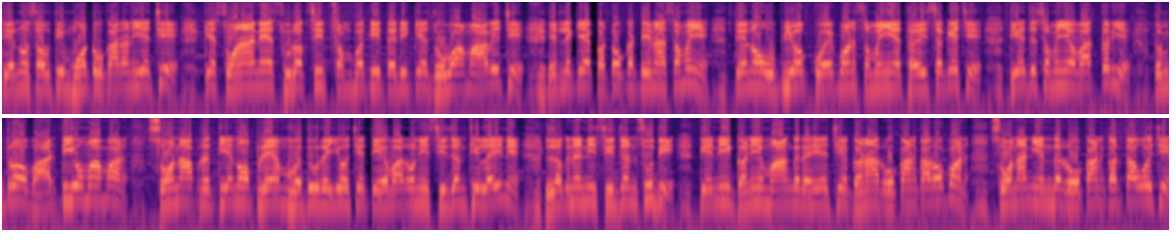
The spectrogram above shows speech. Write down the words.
તેનું સૌથી મોટું કારણ એ છે કે સોનાને સુરક્ષિત સંપત્તિ તરીકે જોવામાં આવે છે. એટલે કે કટોકટીના સમયે તેનો ઉપયોગ કોઈ પણ સમયે થઈ શકે છે. તે જ સમયે વાત કરીએ તો મિત્રો ભારતીયોમાં પણ સોના પ્રત્યેનો પ્રેમ વધુ રહ્યો છે. તહેવારોની સિઝનથી લઈને લગ્નની સિઝન સુધી તેની ઘણી માંગ રહે છે. ઘણા રોકાણકારો પણ સોનાની અંદર રોકાણ કરતા હોય છે.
